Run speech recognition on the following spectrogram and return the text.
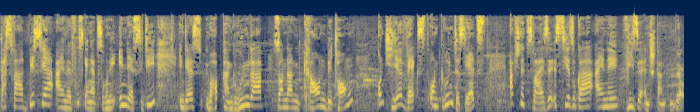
Das war bisher eine Fußgängerzone in der City, in der es überhaupt kein Grün gab, sondern grauen Beton. Und hier wächst und grünt es jetzt. Abschnittsweise ist hier sogar eine Wiese entstanden. Ja,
